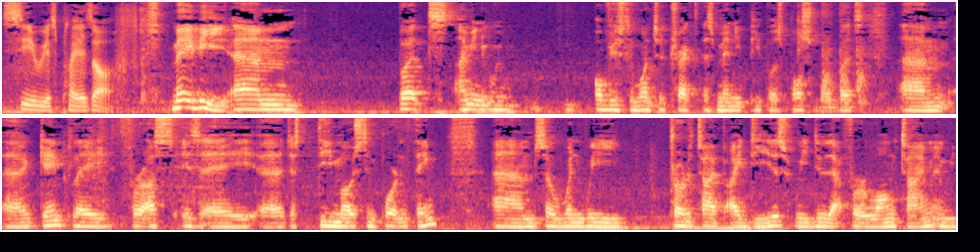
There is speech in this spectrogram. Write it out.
serious players off? Maybe, um, but I mean, we obviously want to attract as many people as possible. But um, uh, gameplay for us is a uh, just the most important thing. Um, so when we prototype ideas, we do that for a long time, and we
